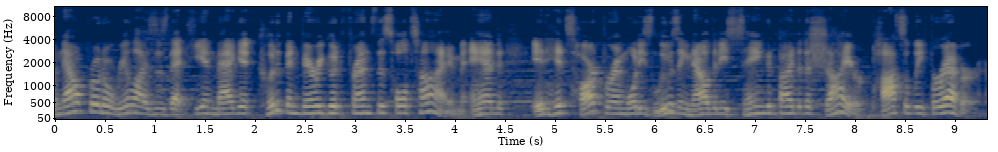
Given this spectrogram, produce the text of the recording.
But now Frodo realizes that he and Maggot could have been very good friends this whole time, and it hits hard for him what he's losing now that he's saying goodbye to the Shire, possibly forever.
